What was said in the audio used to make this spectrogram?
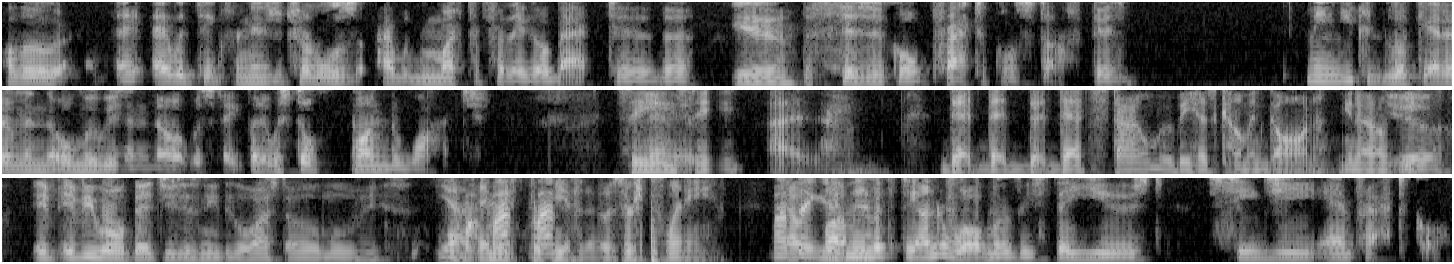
Although I, I would think for Ninja Turtles, I would much prefer they go back to the yeah. the physical, practical stuff. Because I mean, you could look at them in the old movies and know it was fake, but it was still fun to watch. See, And- see, I, that, that that that style movie has come and gone. You know, Yeah. If if you want that, you just need to go watch the old movies. yeah. Well, my- they my- made three my- of those. There's plenty. My That was- thing Well, I mean, look at the Underworld movies. They used CG and practical.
